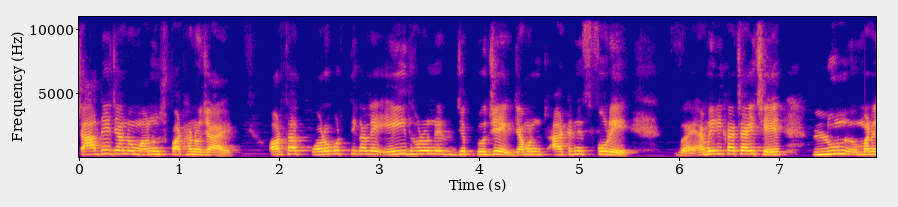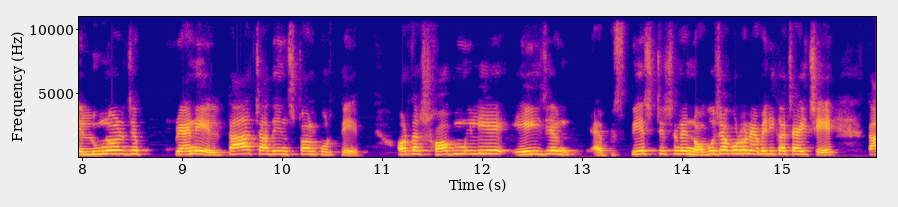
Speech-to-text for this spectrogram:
চাঁদে যেন মানুষ পাঠানো যায়। অর্থাৎ পরবর্তীকালে এই ধরনের যে প্রজেক্ট যেমন আর্টেনিস ফোরে আমেরিকা চাইছে লুন মানে লুনার যে প্যানেল তা চাঁদে ইনস্টল করতে। অর্থাৎ সব মিলিয়ে এই যে স্পেস স্টেশনের নবজাগরণ আমেরিকা চাইছে, তা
